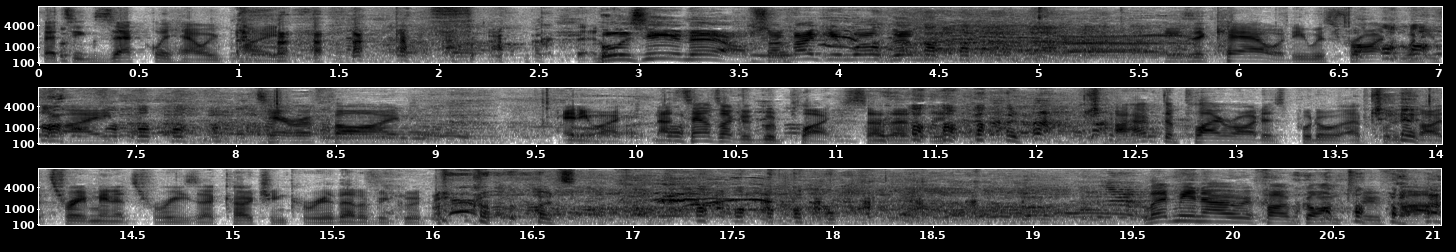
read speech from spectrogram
that's exactly how he played. Well, he's here now, so make him welcome. He's a coward. He was frightened when he played, terrified. Anyway, that sounds like a good play. So that'll. I hope the playwright has put, a, put aside three minutes for his uh, coaching career. That'll be good. Let me know if I've gone too far.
